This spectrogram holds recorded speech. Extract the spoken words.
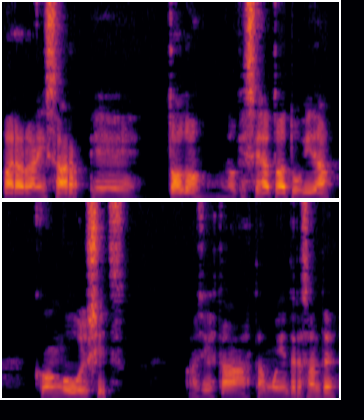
para organizar eh, todo, lo que sea toda tu vida con Google Sheets. Así que está, está muy interesante. En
